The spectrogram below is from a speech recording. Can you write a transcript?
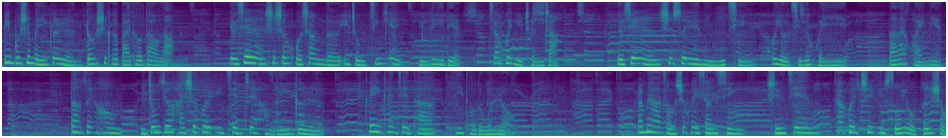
并不是每一个人都适合白头到老。有些人是生活上的一种经验与历练，教会你成长；有些人是岁月里无情或有情的回忆，拿来怀念。到最后，你终究还是会遇见最好的一个人，可以看见他低头的温柔。而麦雅总是会相信，时间它会治愈所有分手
